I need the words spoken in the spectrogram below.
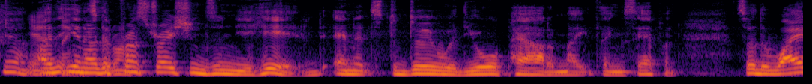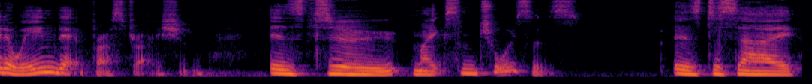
yeah, yeah, I, think you know the good on. frustration's in your head, and it's to do with your power to make things happen. So the way to end that frustration is to make some choices. Is to say,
